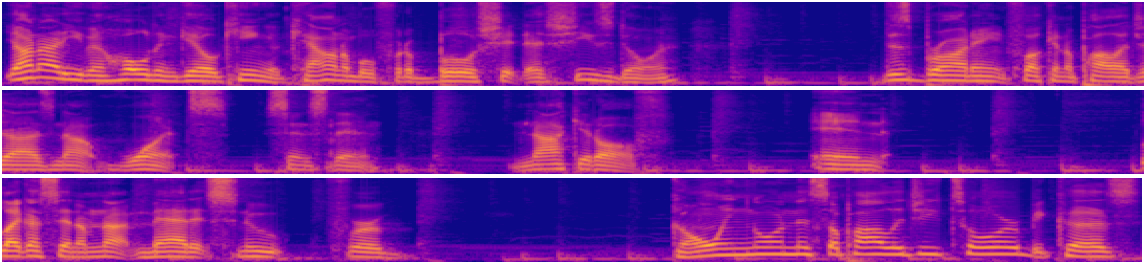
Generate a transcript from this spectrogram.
Y'all not even holding Gayle King accountable for the bullshit that she's doing. This broad ain't fucking apologized not once since then. Knock it off. And like I said, I'm not mad at Snoop for going on this apology tour because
